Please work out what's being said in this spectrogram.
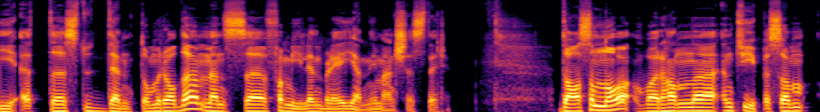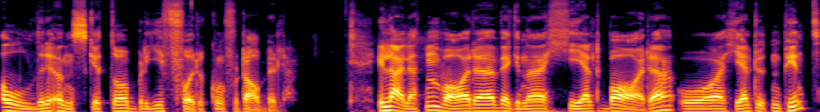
i et studentområde, mens familien ble igjen i Manchester. Da som nå var han en type som aldri ønsket å bli for komfortabel. I leiligheten var veggene helt bare og helt uten pynt,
